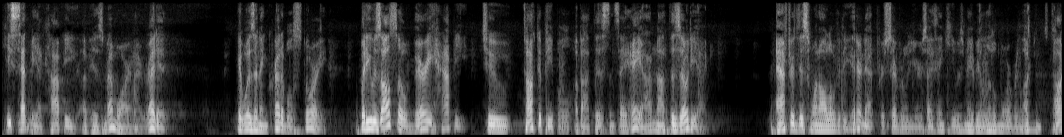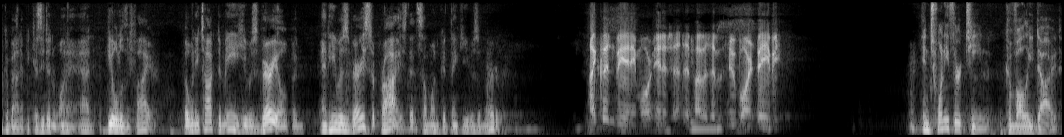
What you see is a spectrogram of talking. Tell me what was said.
He sent me a copy of his memoir and I read it. It was an incredible story. But he was also very happy to talk to people about this and say, hey, I'm not the Zodiac. After this went all over the internet for several years, I think he was maybe a little more reluctant to talk about it because he didn't want to add fuel to the fire. But when he talked to me, he was very open and he was very surprised that someone could think he was a murderer. I couldn't be any more innocent if I was a newborn baby. In 2013, Qvale died,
